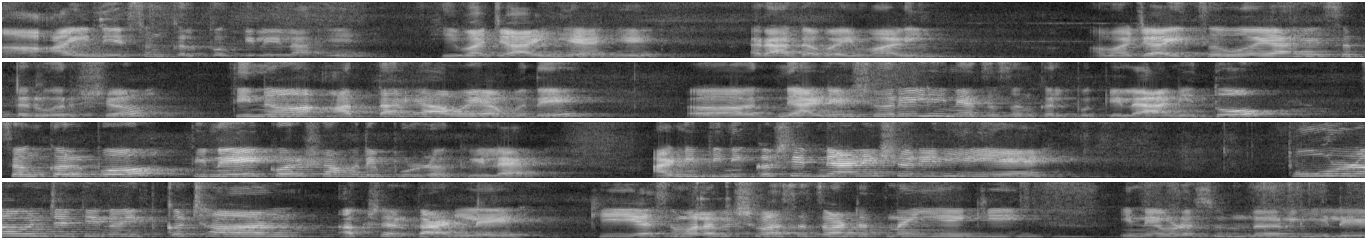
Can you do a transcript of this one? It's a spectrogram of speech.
आईने संकल्प केलेला आहे. ही माझी आई आहे राधाबाई माळी. माझ्या आईचं वय आहे सत्तर वर्ष. तिनं आत्ता ह्या वयामध्ये ज्ञानेश्वरी लिहिण्याचा संकल्प केला आणि तो संकल्प तिने एक वर्षामध्ये पूर्ण केला आहे आणि तिने कशी ज्ञानेश्वरी लिहिली आहे? पूर्ण म्हणजे तिनं इतकं छान अक्षर काढले की असं मला विश्वासच वाटत नाहीये की हिने एवढं सुंदर लिहिले.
